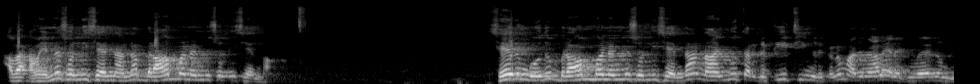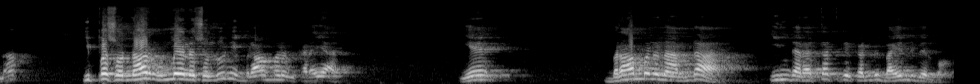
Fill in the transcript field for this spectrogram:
அவன் அவன் என்ன சொல்லி சேர்ந்தான்னா பிராமணன் சொல்லி சேர்ந்தான். சேரும்போது பிராமணன்னு சொல்லி சேர்ந்தான். நான் இன்னொருத்தருக்கு டீச்சிங் இருக்கணும் அதனால எனக்கு வேணும்னா இப்ப சொன்னார் உண்மையில சொல்லு நீ பிராமணன் கிடையாது. ஏன்? பிராமணனாக இருந்தால் இந்த ரத்தத்துக்கு கண்டு பயந்து போயிருப்பான்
